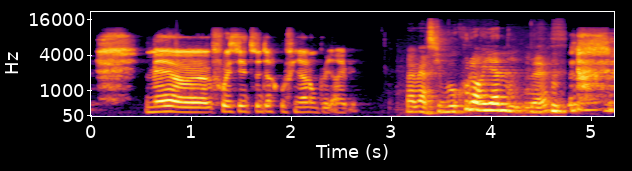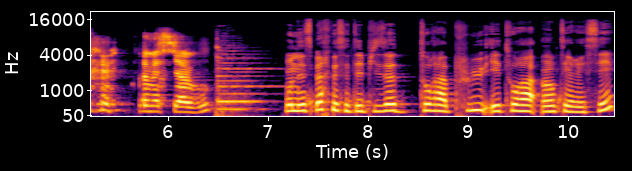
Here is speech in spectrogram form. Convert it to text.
mais euh, faut essayer de se dire qu'au final on peut y arriver. Bah, merci beaucoup Lauriane. Merci. bah, merci à vous. On espère que cet épisode t'aura plu et t'aura intéressé.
